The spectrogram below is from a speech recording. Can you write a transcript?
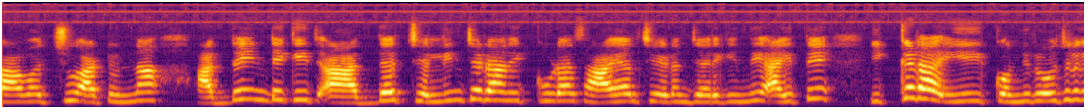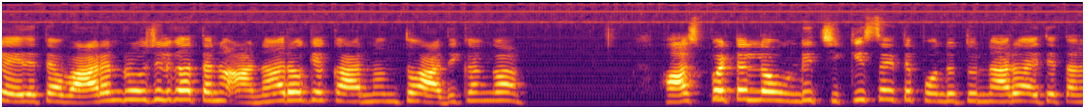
కావచ్చు అటున్న అద్దె ఇంటికి అద్దె చెల్లించడానికి కూడా సాయాలు చేయడం జరిగింది. అయితే ఇక్కడ ఈ కొన్ని రోజులుగా ఏదైతే వారం రోజులుగా తను అనారోగ్య కారణంతో అధికంగా హాస్పిటల్లో ఉండి చికిత్స అయితే పొందుతున్నారు. అయితే తన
